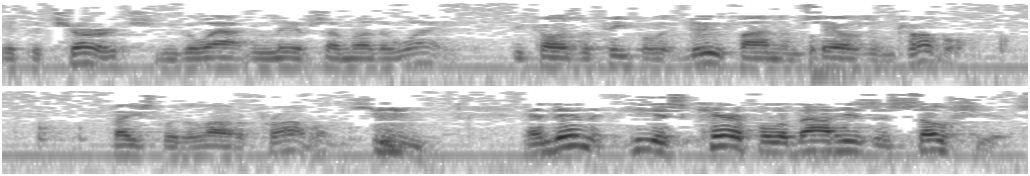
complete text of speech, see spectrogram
at the church and go out and live some other way. Because the people that do find themselves in trouble, faced with a lot of problems. and then he is careful about his associates.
